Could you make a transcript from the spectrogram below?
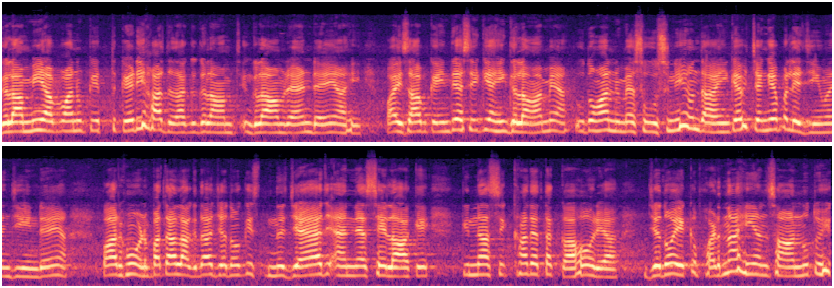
ਗੁਲਾਮੀ ਆਪਾਂ ਨੂੰ ਕਿ- ਕਿਹੜੀ ਹੱਦ ਤੱਕ ਗੁਲਾਮ ਗੁਲਾਮ ਰਹਿਣ ਡਏ ਆ ਅਸੀਂ? ਭਾਈ ਸਾਹਿਬ ਕਹਿੰਦੇ ਸੀ ਕਿ ਅਸੀਂ ਗੁਲਾਮ ਆ। ਉਦੋਂ ਸਾਨੂੰ ਮਹਿਸੂਸ ਨਹੀਂ ਹੁੰਦਾ। ਅਸੀਂ ਕਿ ਵੀ ਚੰਗੇ ਭਲੇ ਜੀਵਨ ਜੀਣ ਡਏ ਆ। ਪਰ ਹੁਣ ਪਤਾ ਲੱਗਦਾ ਜਦੋਂ ਕਿ ਨਜਾਇਜ਼ ਐਨਐਸਏ ਲਾ ਕੇ ਕਿੰਨਾ ਸਿੱਖਾਂ ਤੇ ਧੱਕਾ ਹੋ ਰਿਹਾ। ਜਦੋਂ ਇੱਕ ਫੜਨਾ ਹੀ ਇਨਸਾਨ ਨੂੰ, ਤੁਸੀਂ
